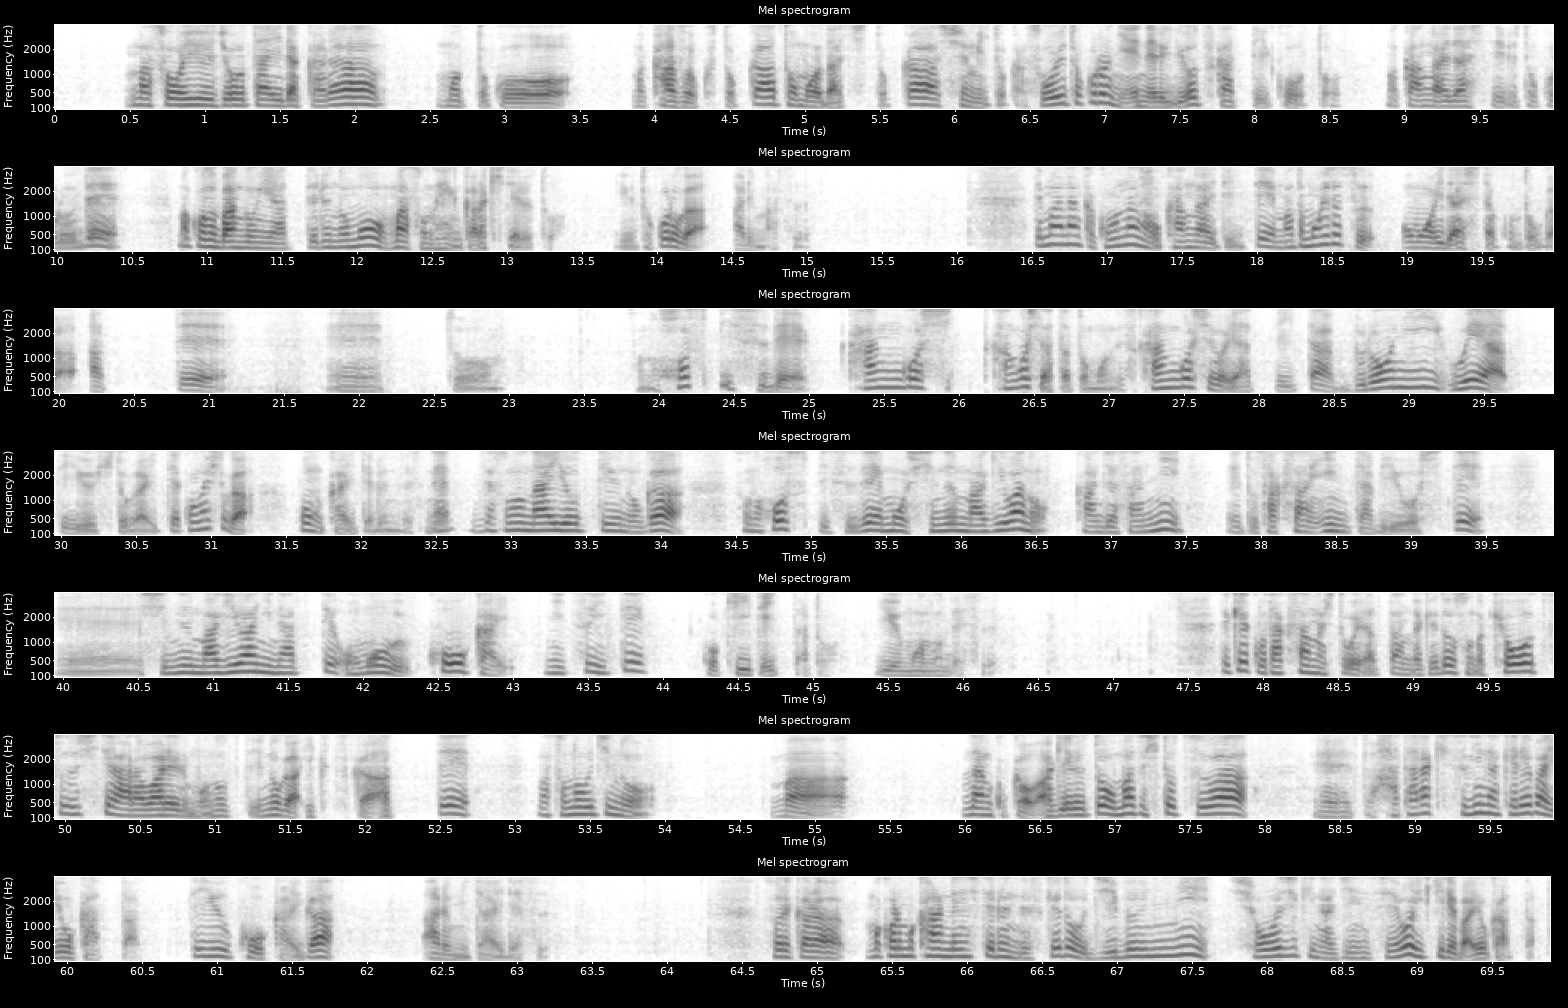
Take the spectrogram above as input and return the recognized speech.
まあそういう状態だからもっとこう、まあ、家族とか友達とか趣味とかそういうところにエネルギーを使っていこうと、まあ、考え出しているところで、まあ、この番組やってるのも、まあ、その辺から来てるというところがあります。でまあなんかこんなのを考えていてまたもう一つ思い出したことがあってえー、っとそのホスピスで看護師看護師だったと思うんです看護師をやっていたブロニー・ウェアっていう人がいてこの人が本書いてるんですねでその内容っていうのがそのホスピスでもう死ぬ間際の患者さんに、えーと、たくさんインタビューをして、えー、死ぬ間際になって思う後悔についてこう聞いていったというものです。で結構たくさんの人をやったんだけどその共通して現れるものっていうのがいくつかあって、まあ、そのうちのまあ何個かを挙げるとまず一つは、えーと、働きすぎなければよかったっていう後悔があるみたいです。それから、まあ、これも関連してるんですけど自分に正直な人生を生きればよかった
